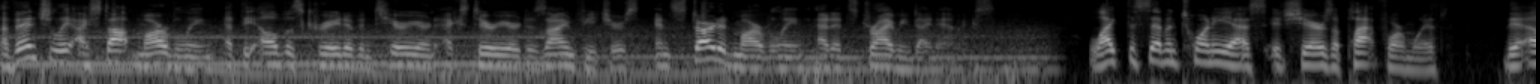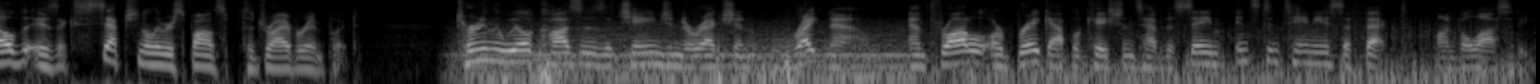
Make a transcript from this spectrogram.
Eventually, I stopped marveling at the Elva's creative interior and exterior design features and started marveling at its driving dynamics. Like the 720S it shares a platform with, the Elva is exceptionally responsive to driver input. Turning the wheel causes a change in direction right now, and throttle or brake applications have the same instantaneous effect on velocity.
